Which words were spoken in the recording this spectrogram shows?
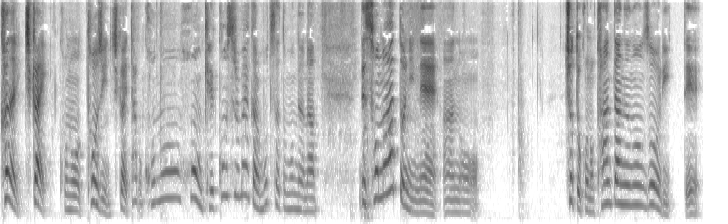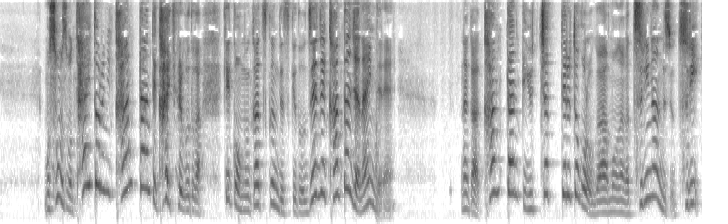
かなり近い。この当時に近い。多分この本結婚する前から持ってたと思うんだよな。で、その後にね、あの、ちょっとこの簡単布草履って、もうそもそもタイトルに簡単って書いてあることが 結構ムカつくんですけど、全然簡単じゃないんでね。なんか簡単って言っちゃってるところがもうなんか釣りなんですよ。釣り。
